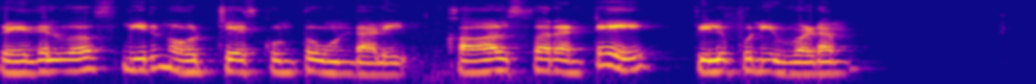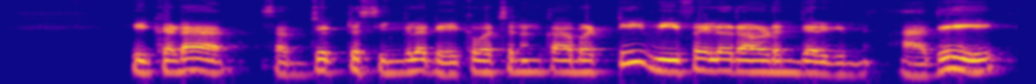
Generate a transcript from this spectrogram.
ఫ్రేజల్ వర్బ్స్ మీరు నోట్ చేసుకుంటూ ఉండాలి. కాల్స్ ఫర్ అంటే పిలుపునివ్వడం. ఇక్కడ సబ్జెక్ట్ సింగులర్ ఏకవచనం కాబట్టి వీఫైలో రావడం జరిగింది. అదే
